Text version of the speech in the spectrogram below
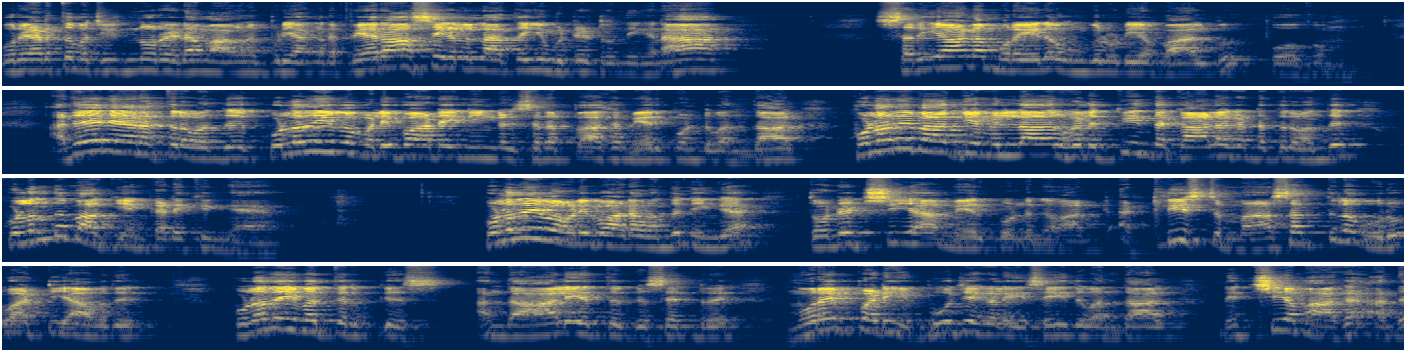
ஒரு இடத்த வச்சு இன்னொரு இடம் வாங்கணும் இப்படி அங்கே பேராசைகள் எல்லாத்தையும் விட்டுட்டு இருந்தீங்கன்னா சரியான முறையில் உங்களுடைய வாழ்வு போகும். அதே நேரத்தில் வந்து குலதெய்வ வழிபாடை நீங்கள் சிறப்பாக மேற்கொண்டு வந்தால் குழந்தை பாக்கியம் இல்லாதவர்களுக்கு இந்த காலகட்டத்தில் வந்து குழந்தை பாக்கியம் கிடைக்குங்க. குலதெய்வ வழிபாடை வந்து நீங்கள் தொடர்ச்சியாக மேற்கொள்ளுங்க. அட்லீஸ்ட் மாதத்தில் ஒரு வாட்டியாவது குலதெய்வத்திற்கு அந்த ஆலயத்திற்கு சென்று முறைப்படி பூஜைகளை செய்து வந்தால் நிச்சயமாக அந்த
